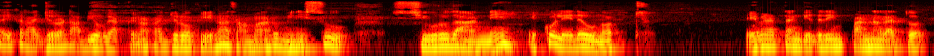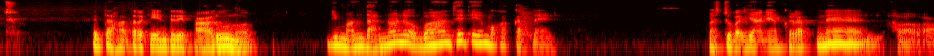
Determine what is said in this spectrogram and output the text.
ඒක රජුරන්ට අභියෝගයක් වෙනවා. රජුරෝ කියනවා සමහර මිනිස්සු සිවුරු දාන්නේ එක්ක ලෙඩ වුණොත් එහෙම නැත්නම් gederin පන්න ගත්තොත් නැත්නම් හතර කේන්දරේ පාළු වුණොත්. ඉතින් මම දන්නවනේ ඔබ වහන්සේට එහෙම මොකක්වත් නැහැ. වස්තු පරිඥානයක් කළත් නැහැ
